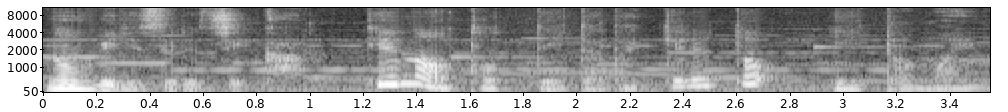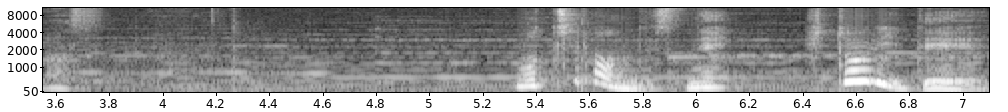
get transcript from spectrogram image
ー、のんびりする時間っていうのをとっていただけるといいと思います。もちろんですね。一人で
